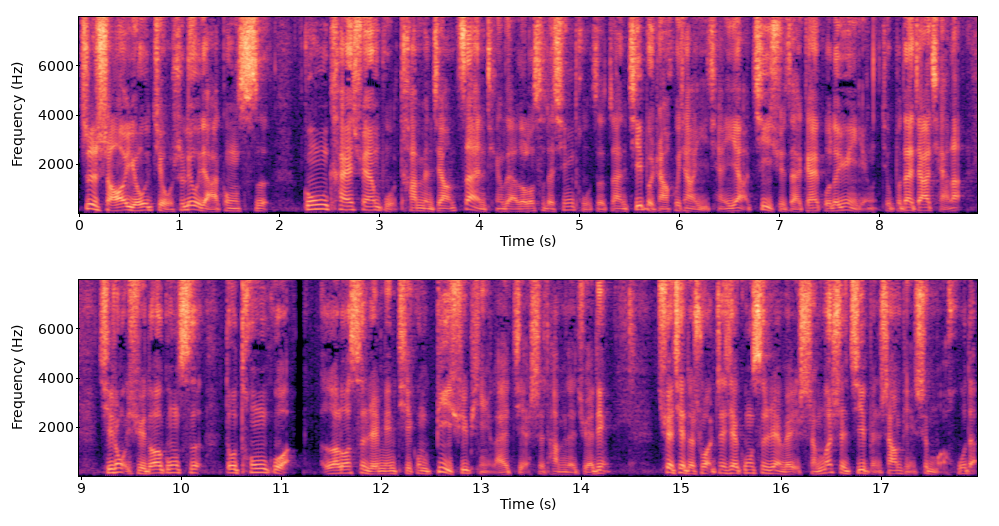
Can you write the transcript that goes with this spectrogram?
至少有九十六家公司公开宣布他们将暂停在俄罗斯的新投资，但基本上会像以前一样继续在该国的运营，就不再加钱了。其中许多公司都通过俄罗斯人民提供必需品来解释他们的决定。确切的说，这些公司认为什么是基本商品是模糊的。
